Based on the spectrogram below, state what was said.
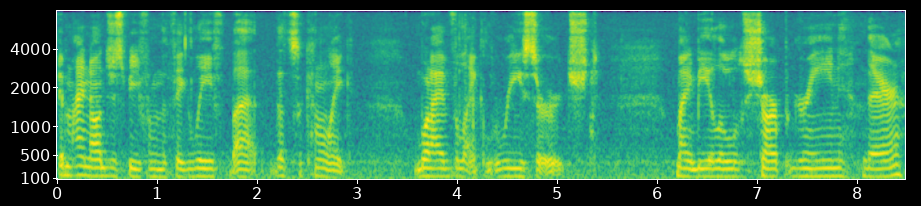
it might not just be from the fig leaf, but that's kind of like what I've like researched. Might be a little sharp green there.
